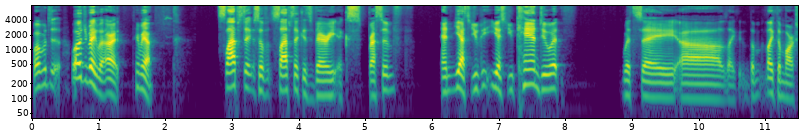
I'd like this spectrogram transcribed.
What would you What would you make of it? All right, hear me out. Slapstick. So slapstick is very expressive, and yes, you yes you can do it with say uh like the like the Marx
